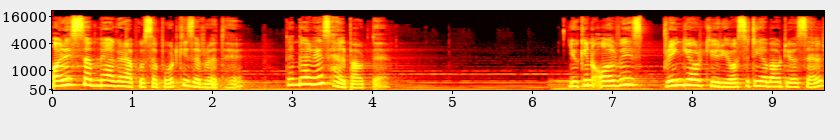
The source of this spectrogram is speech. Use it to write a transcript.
और इस सब में अगर आपको सपोर्ट की ज़रूरत है then there is help out there you can always bring your curiosity about yourself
